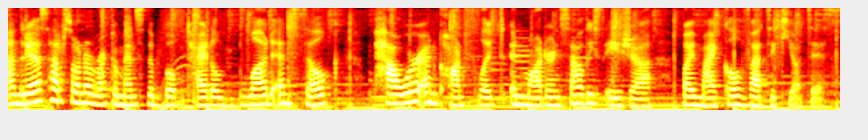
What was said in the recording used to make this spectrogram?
Andreas Harsono recommends the book titled Blood and Silk Power and Conflict in Modern Southeast Asia by Michael Vatikiotis.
